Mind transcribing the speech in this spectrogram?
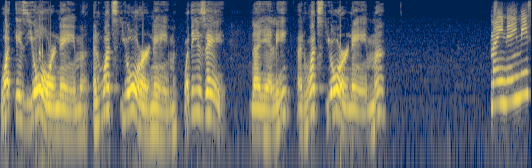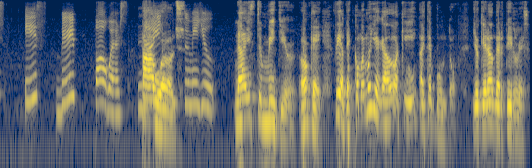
What is your name? And what's your name? What do you say, Nayeli? And what's your name? My name is is Bill Powers. Powers. Nice to meet you. Nice to meet you. Ok, fíjate, como hemos llegado aquí a este punto, yo quiero advertirles,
